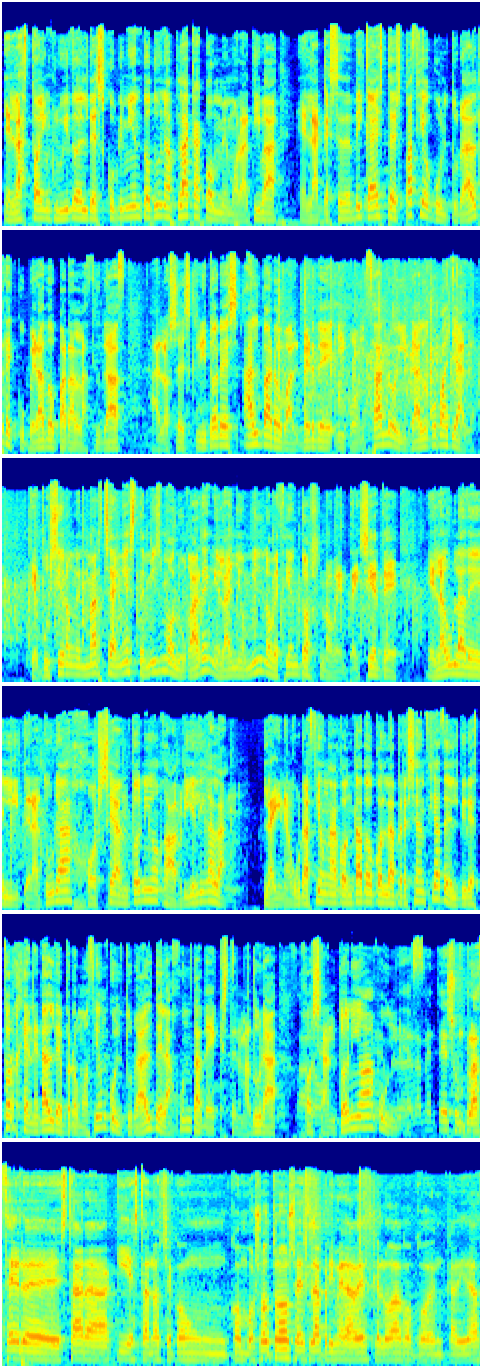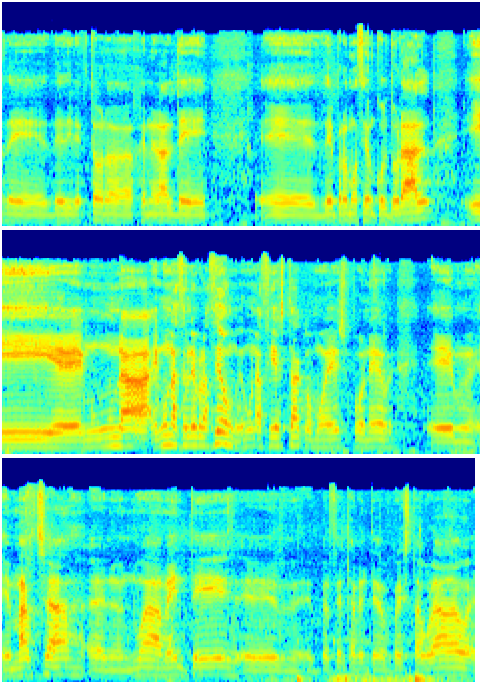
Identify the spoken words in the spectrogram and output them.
El acto ha incluido el descubrimiento de una placa conmemorativa en la que se dedica este espacio cultural recuperado para la ciudad a los escritores Álvaro Valverde y Gonzalo Hidalgo Bayal, que pusieron en marcha en este mismo lugar en el año 1997 el aula de literatura José Antonio Gabriel y Galán. La inauguración ha contado con la presencia del director general de promoción cultural de la Junta de Extremadura, José Antonio Agúndez. Realmente es un placer eh, estar aquí esta noche con, vosotros. Es la primera vez que lo hago en calidad de, director eh, general de, eh, de promoción cultural y en una, en una celebración, en una fiesta como es poner en, marcha nuevamente, perfectamente restaurada,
